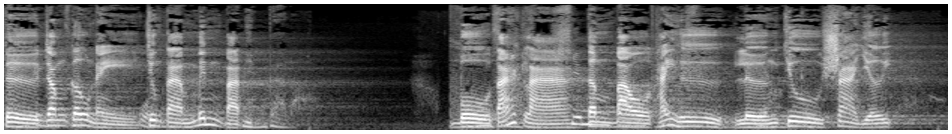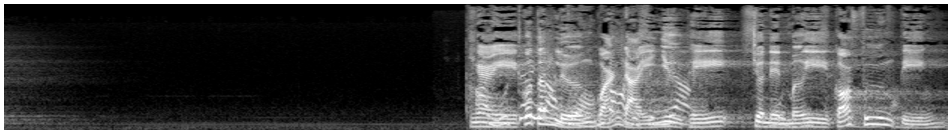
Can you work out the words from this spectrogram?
Từ trong câu này chúng ta minh bạch. Bồ Tát là tâm bào thái hư lượng chu sa giới. Ngài có tâm lượng quảng đại như thế Cho nên mới có phương tiện.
